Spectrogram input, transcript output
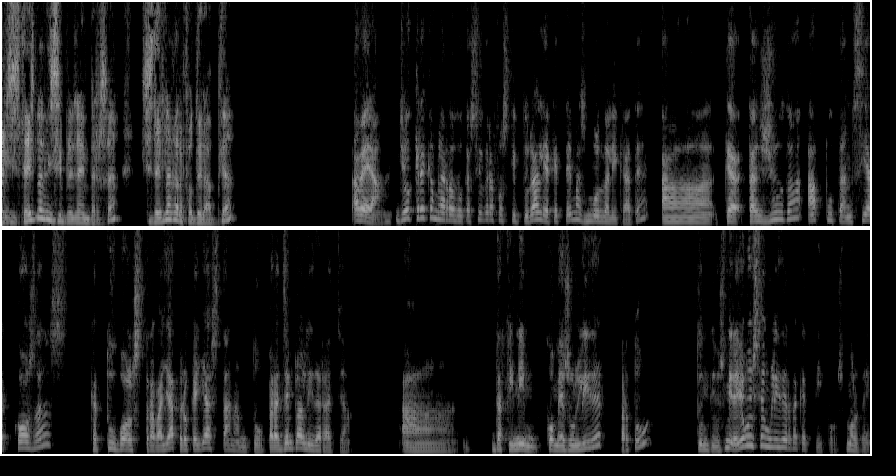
existeix la disciplina inversa? Existeix la grafoteràpia? A veure, jo crec que amb la reeducació grafoscriptural, i aquest tema és molt delicat, eh? Uh, que t'ajuda a potenciar coses que tu vols treballar però que ja estan amb tu. Per exemple, el lideratge. Uh, definim com és un líder per tu, tu em dius, mira, jo vull ser un líder d'aquest tipus. Molt bé.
